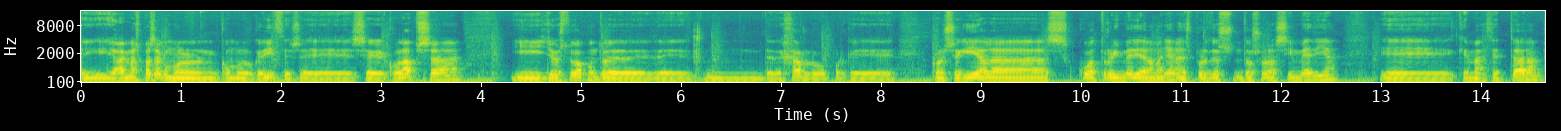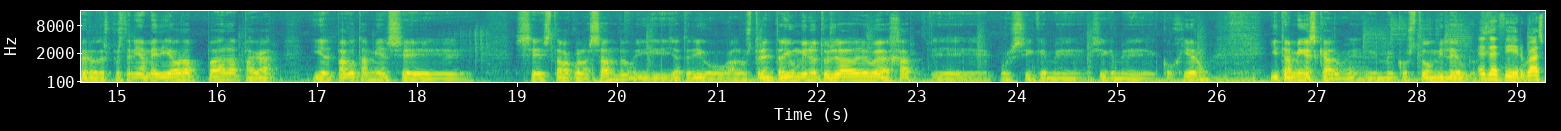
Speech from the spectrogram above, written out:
Y, además pasa como, como lo que dices, eh, se colapsa y yo estuve a punto de, dejarlo porque conseguí a las cuatro y media de la mañana, después de dos, horas y media, eh, que me aceptaran, pero después tenía media hora para pagar y el pago también se, se estaba colapsando y ya te digo, a los 31 minutos ya le voy a dejar, eh, pues sí que, me, sí que me cogieron. Y también es caro, ¿eh? me costó mil euros. Es decir, vas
